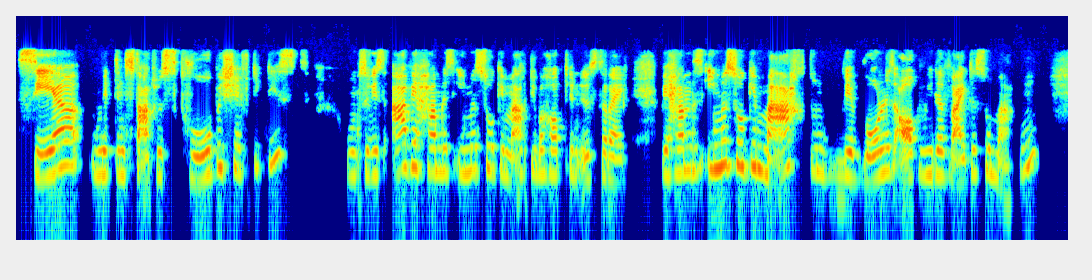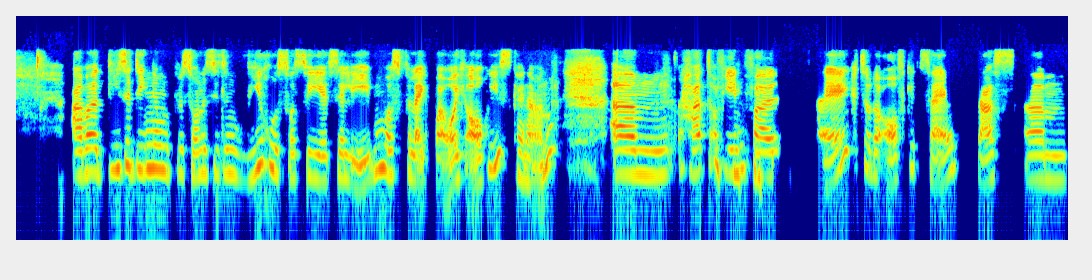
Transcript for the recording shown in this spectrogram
sehr mit dem Status Quo beschäftigt ist und so wie es, ah, wir haben das immer so gemacht, überhaupt in Österreich. Wir haben das immer so gemacht und wir wollen es auch wieder weiter so machen. Aber diese Dinge und besonders diesen Virus, was wir jetzt erleben, was vielleicht bei euch auch ist, keine Ahnung, ähm, hat auf jeden Fall gezeigt oder aufgezeigt, dass ähm,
